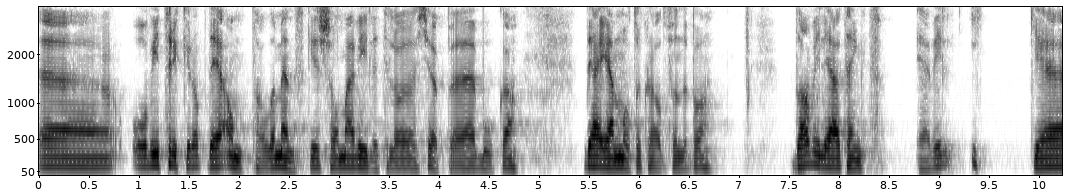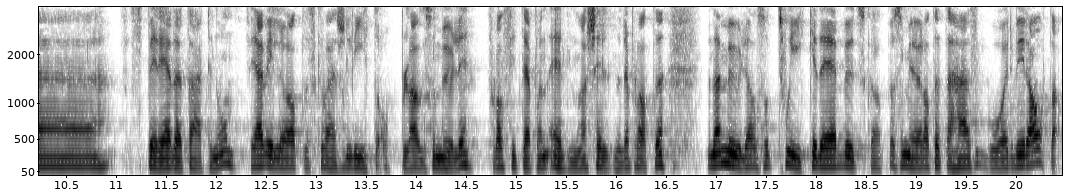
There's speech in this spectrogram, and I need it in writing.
Uh, og vi trykker opp det antallet mennesker som er villige til å kjøpe boka. Det er én måte å crowdfunde på. Da ville jeg tenkt jeg vil ikke spre dette her til noen. For jeg vil jo at det skal være så lite opplag som mulig. For da sitter jeg på en enda sjeldnere plate. Men det er mulig altså å tweake det budskapet som gjør at dette her går viralt. Da.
